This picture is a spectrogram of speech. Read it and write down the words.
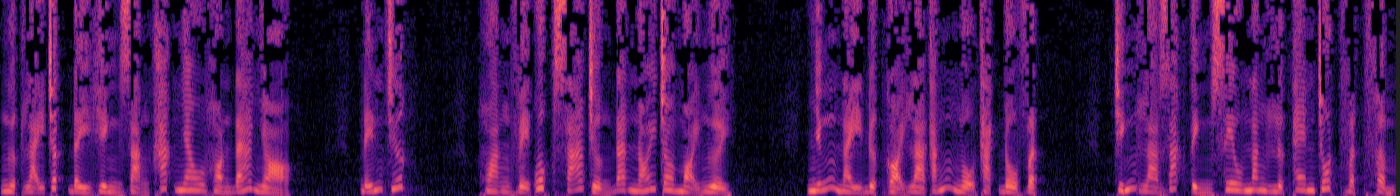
ngược lại chất đầy hình dạng khác nhau hòn đá nhỏ. đến trước, hoàng vệ quốc xã trưởng đã nói cho mọi người, những này được gọi là thắng ngộ thạch đồ vật, chính là giác tỉnh siêu năng lực then chốt vật phẩm.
